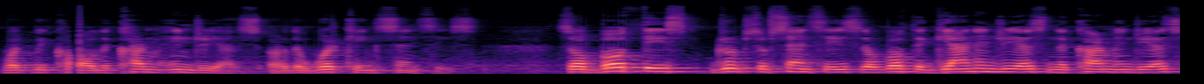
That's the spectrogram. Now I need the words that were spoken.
what we call the karma indriyas or the working senses. So both these groups of senses, so both the gyanendriyas and the karma indriyas,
